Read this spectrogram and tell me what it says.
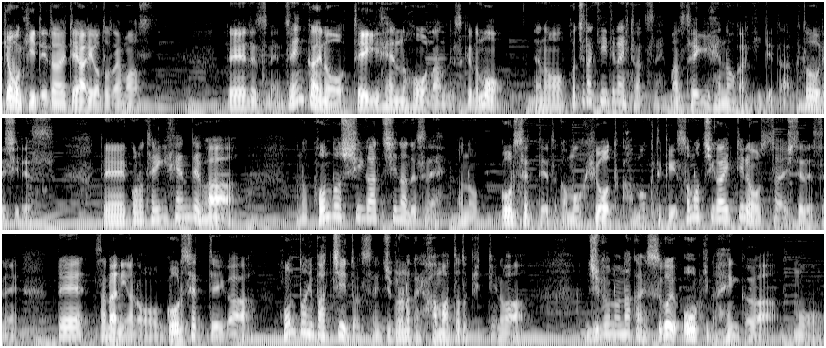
今日も聞いていただいてありがとうございます。でですね、前回の定義編の方なんですけども、あのこちら聞いてない人はですね、まず定義編の方から聞いていただくと嬉しいです。で、この定義編では、あの混同しがちなですね、あのゴール設定とか目標とか目的、その違いっていうのをお伝えしてですね、で、さらにあのゴール設定が本当にバッチリとですね、自分の中にはまった時っていうのは、自分の中にすごい大きな変化がも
